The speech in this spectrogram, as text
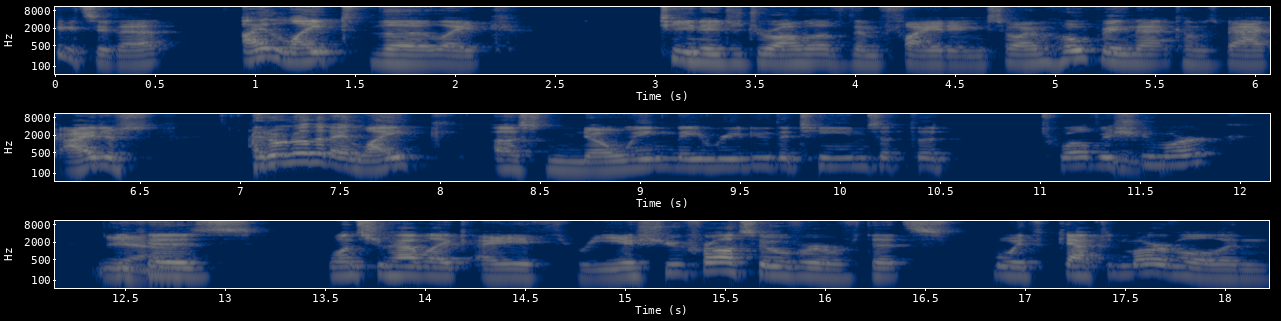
I can see that. I liked the like teenage drama of them fighting, so I'm hoping that comes back. I just I don't know that I like us knowing they redo the teams at the 12 issue mark Yeah. Once you have like a three issue crossover that's with Captain Marvel and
